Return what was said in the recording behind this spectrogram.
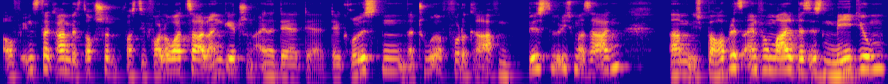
auf Instagram jetzt doch schon, was die Followerzahl angeht, schon einer der, der, der größten Naturfotografen bist, würde ich mal sagen. Ähm, ich behaupte jetzt einfach mal, das ist ein Medium,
